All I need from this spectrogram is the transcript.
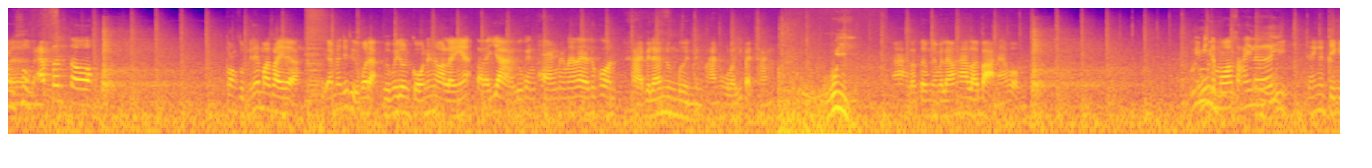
กล่องสุ่ม Apple Store กล่องสุ่มนี่ได้มอไซค์เลยเหรอคือแอปนั้นจะถือหมดอะคือไม่โดนโกงแน่นอนอะไรเงี้ยแต่ละอย่างดูแพงๆทั้งนั้นเลยทุกคนขายไปแล้ว 11,628 ครั้งอุ้ยอะเราเติมเงินไปแล้ว 500 บาทนะครับผมอุ้ยมีแต่มอไซค์เลยอุ้ใช้เงินจริง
